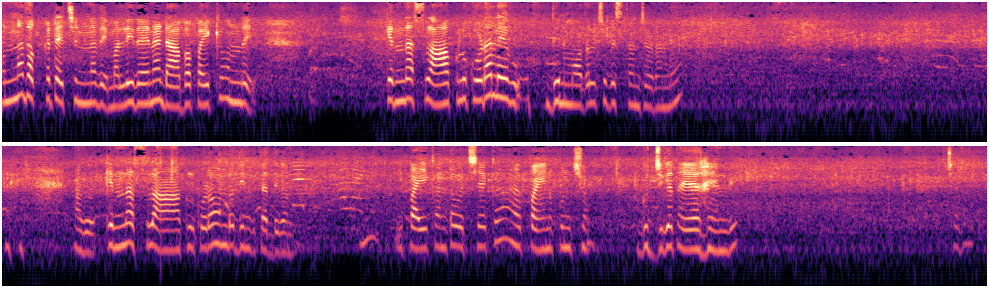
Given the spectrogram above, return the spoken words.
ఉన్నది ఒక్కటే చిన్నది. మళ్ళీ ఇదైనా డాబా పైకి ఉంది. కింద అసలు ఆకులు కూడా లేవు. దీని మొదలు చూపిస్తాను చూడండి. అదో కింద అసలు ఆకులు కూడా ఉండవు దీనికి పెద్దగా ఈ పైకంట వచ్చాక పైన కొంచెం గుజ్జుగా తయారైంది. చూడండి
